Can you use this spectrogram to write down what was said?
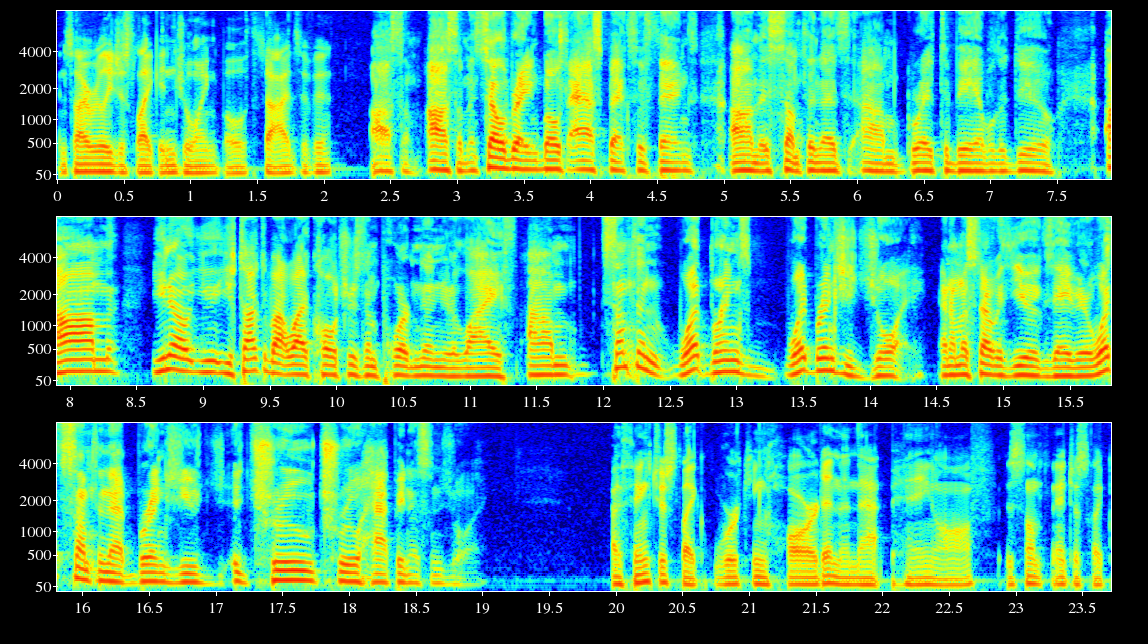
And so I really just like enjoying both sides of it. Awesome, awesome, and celebrating both aspects of things um, is something that's um, great to be able to do. Um, you know, you, you talked about why culture is important in your life. Um, something what brings what brings you joy, and I'm gonna start with you, Xavier. What's something that brings you true, true happiness and joy? I think just like working hard and then that paying off is something that just like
